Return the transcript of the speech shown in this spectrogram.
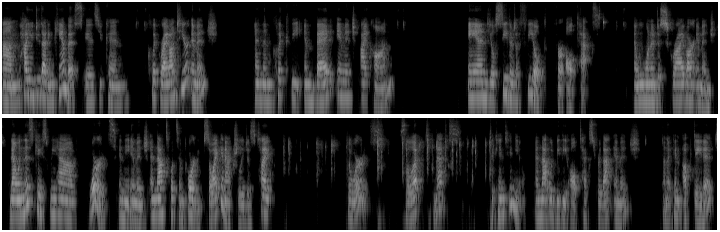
um, how you do that in Canvas is you can click right onto your image and then click the embed image icon and you'll see there's a field for alt text and we want to describe our image. Now in this case we have words in the image and that's what's important. So I can actually just type the words select next to continue. And that would be the alt text for that image. And I can update it.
